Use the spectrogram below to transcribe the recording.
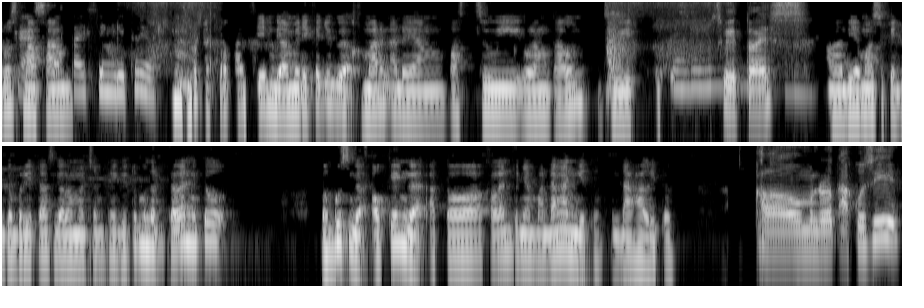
Terus Kayak masang advertising gitu ya. hmm, advertising di Amerika juga kemarin ada yang pas Cui ulang tahun, Cui Sweet Toys. uh, dia masukin ke berita segala macam kayak gitu. Menurut kalian itu bagus nggak, oke nggak, atau kalian punya pandangan gitu tentang hal itu? Kalau menurut aku sih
